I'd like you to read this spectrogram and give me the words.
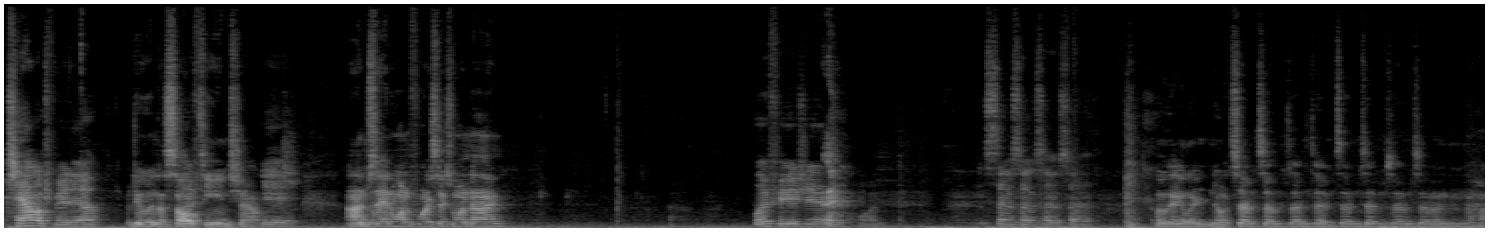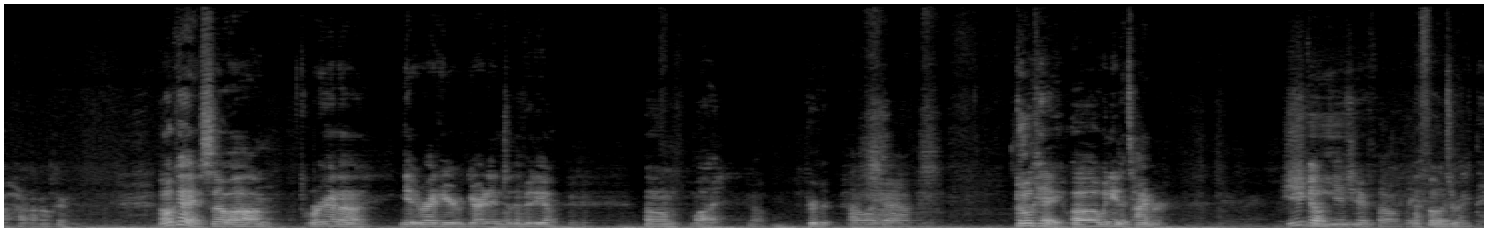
challenge video. We're doing the saltine what? challenge. Yeah. I'm saying 14619. Blue Fusion. seven, seven, seven, seven. Okay. No, it's seven, seven, seven, seven, seven, seven, seven, seven. okay. Okay, so um, we're gonna get right here, right into the mm-hmm. video. Mm-hmm. Um, why? No. Prove it. I don't like that. Okay. Uh, we need a timer. You go get your phone. My phone's right there.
